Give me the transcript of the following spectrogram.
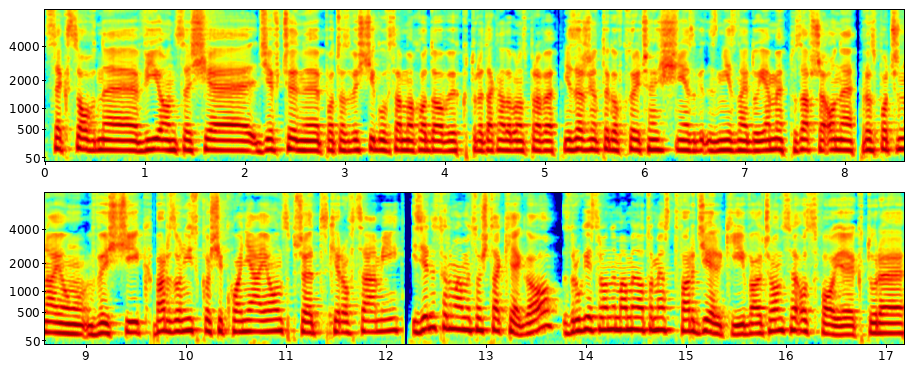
seksowne, wijące się dziewczyny podczas wyścigów samochodowych, które tak tak na dobrą sprawę, niezależnie od tego, w której części się nie, nie znajdujemy, to zawsze one rozpoczynają wyścig, bardzo nisko się kłaniając przed kierowcami. I z jednej strony mamy coś takiego, z drugiej strony mamy natomiast twardzielki walczące o swoje, które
